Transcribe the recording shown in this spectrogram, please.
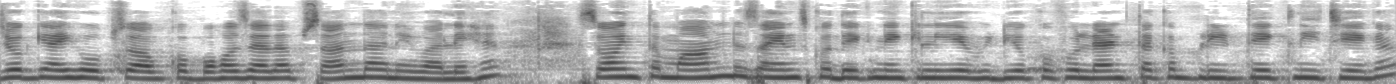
जो कि आई होप सो आपको बहुत ज़्यादा पसंद आने वाले हैं। सो इन तमाम डिज़ाइंस को देखने के लिए वीडियो को फुल एंड तक कंप्लीट देख लीजिएगा।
